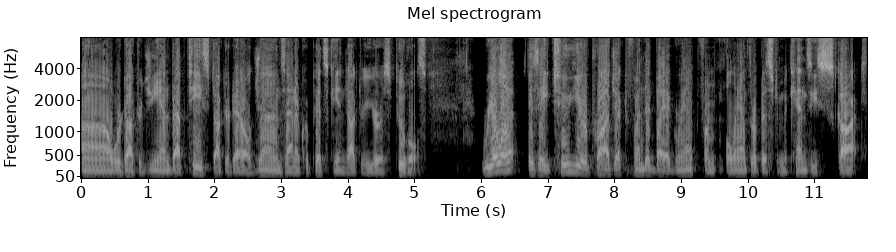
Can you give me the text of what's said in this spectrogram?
uh, were Dr. Gian Baptiste, Dr. Daryl Jones, Anna Krupitsky, and Dr. Yeurys Pujols. REALA is a two-year project funded by a grant from philanthropist Mackenzie Scott.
